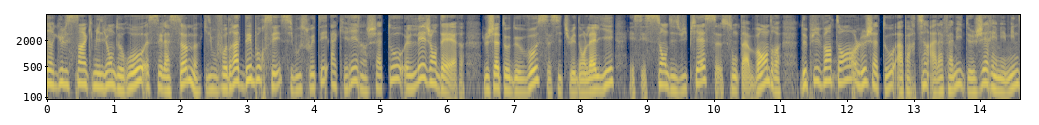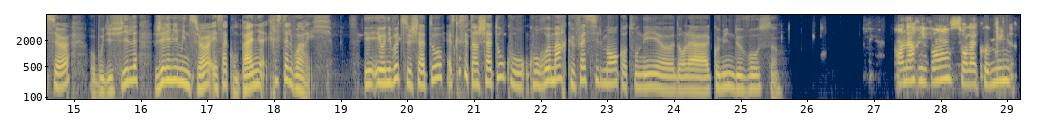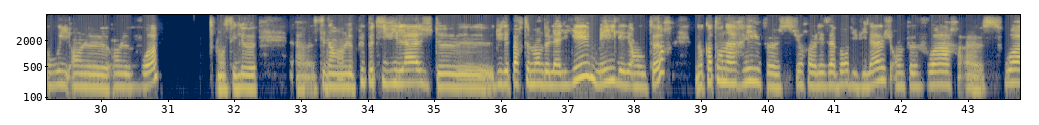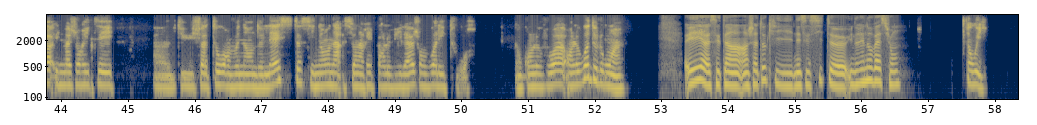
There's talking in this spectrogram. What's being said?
1,5 million d'euros, c'est la somme qu'il vous faudra débourser si vous souhaitez acquérir un château légendaire. Le château de Vos, situé dans l'Allier, et ses 118 pièces sont à vendre. Depuis 20 ans, le château appartient à la famille de Jérémy Mincer. Au bout du fil, Jérémy Mincer et sa compagne Christelle Voiré. Et, au niveau de ce château, est-ce que c'est un château qu'on remarque facilement quand on est euh, dans la commune de Vos? En arrivant sur la commune, oui, on le, voit. Bon, c'est le, euh, c'est dans le plus petit village du département de l'Allier, mais il est en hauteur. Donc quand on arrive sur les abords du village, on peut voir euh, soit une majorité euh, du château en venant de l'est. Sinon, si on arrive par le village, on voit les tours. Donc on le voit, on le voit de loin. Et euh, c'est un, château qui nécessite euh, une rénovation. Oui,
